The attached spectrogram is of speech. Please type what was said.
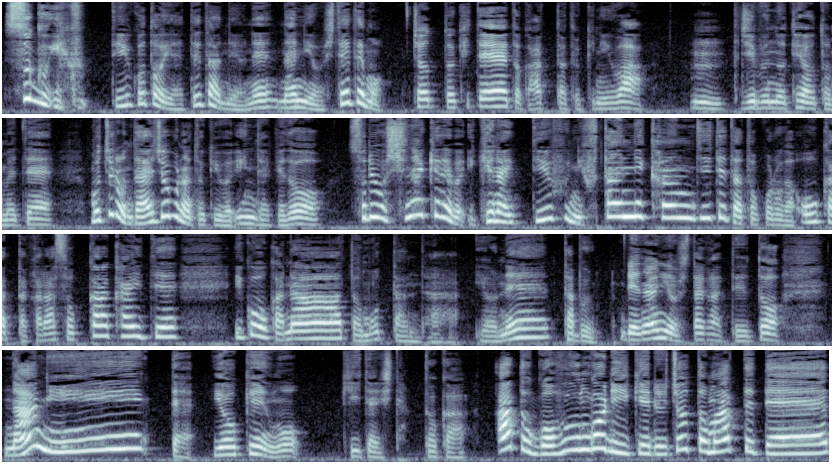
すぐ行くっていうことをやってたんだよね。何をしてても。ちょっと来てとかあった時には、うん、自分の手を止めて、もちろん大丈夫な時はいいんだけど、それをしなければいけないっていうふうに負担に感じてたところが多かったから、そっから変えていこうかなと思ったんだよね、多分。で、何をしたかっていうと、何？って要件を聞いたりしたとか、あと5分後に行ける、ちょっと待っててっ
